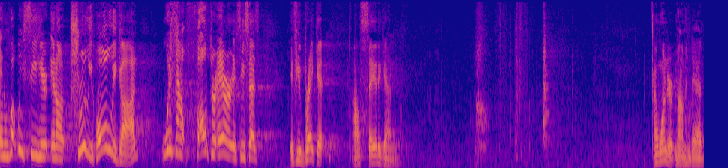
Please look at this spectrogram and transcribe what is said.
And what we see here in a truly holy God, without fault or error, is he says, if you break it, I'll say it again. I wonder, mom and dad,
